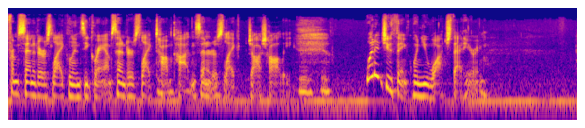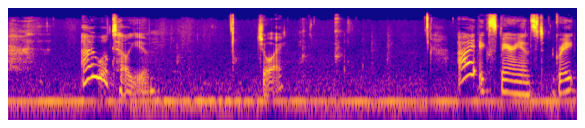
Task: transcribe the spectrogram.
from senators like Lindsey Graham, senators like Tom mm-hmm. Cotton, senators like Josh Hawley. Mm-hmm. What did you think when you watched that hearing? I will tell you, Joy, I experienced great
